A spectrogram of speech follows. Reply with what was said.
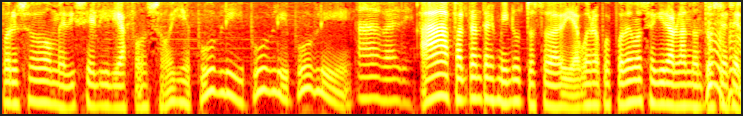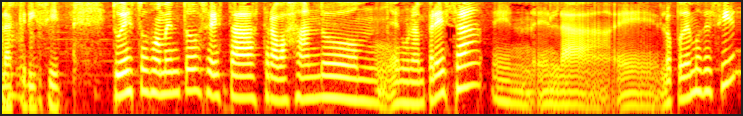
por eso me dice Lilia Afonso, oye, Publi, Publi, Publi. Ah, vale. Ah, faltan tres minutos todavía. Bueno, pues podemos seguir hablando entonces de la crisis. Tú en estos momentos estás trabajando mm, en una empresa, en, en la... Eh, ¿Lo podemos decir?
